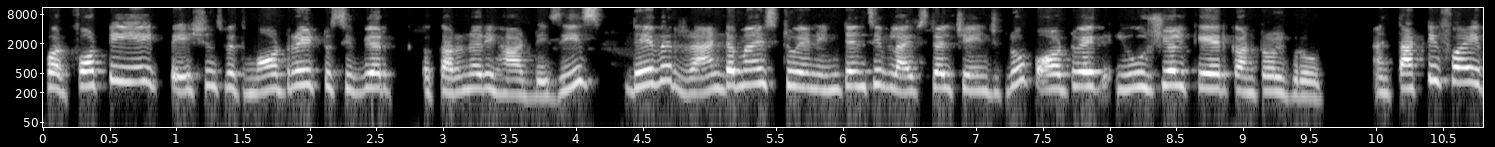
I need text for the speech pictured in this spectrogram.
for 48 patients with moderate to severe coronary heart disease they were randomized to an intensive lifestyle change group or to a usual care control group. And 35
